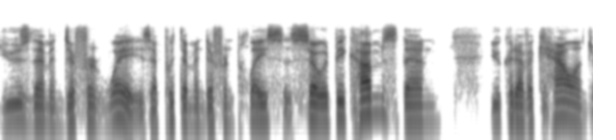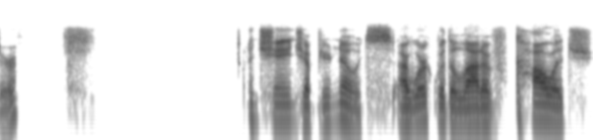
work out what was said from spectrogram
use them in different ways. I put them in different places. So it becomes then you could have a calendar and change up your notes. I work with a lot of college,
